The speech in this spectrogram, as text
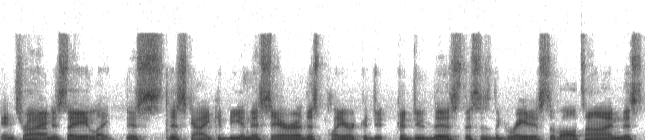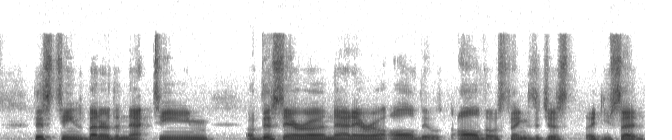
and trying to say like this this guy could be in this era this player could do, could do this this is the greatest of all time this this team's better than that team of this era and that era all of those all of those things it just like you said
